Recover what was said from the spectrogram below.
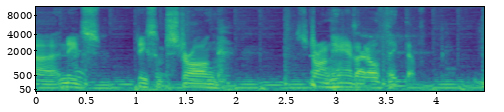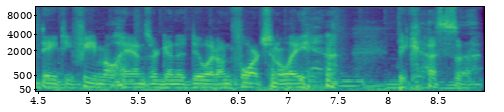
uh, needs needs some strong, strong hands. I don't think the dainty female hands are gonna do it, unfortunately, because uh,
